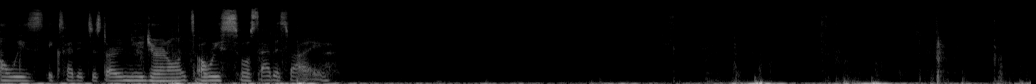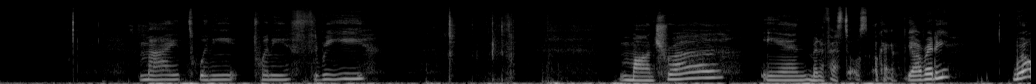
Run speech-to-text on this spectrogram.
always excited to start a new journal. It's always so satisfying. My 2023 mantra and manifestos. Okay, y'all ready? We're,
